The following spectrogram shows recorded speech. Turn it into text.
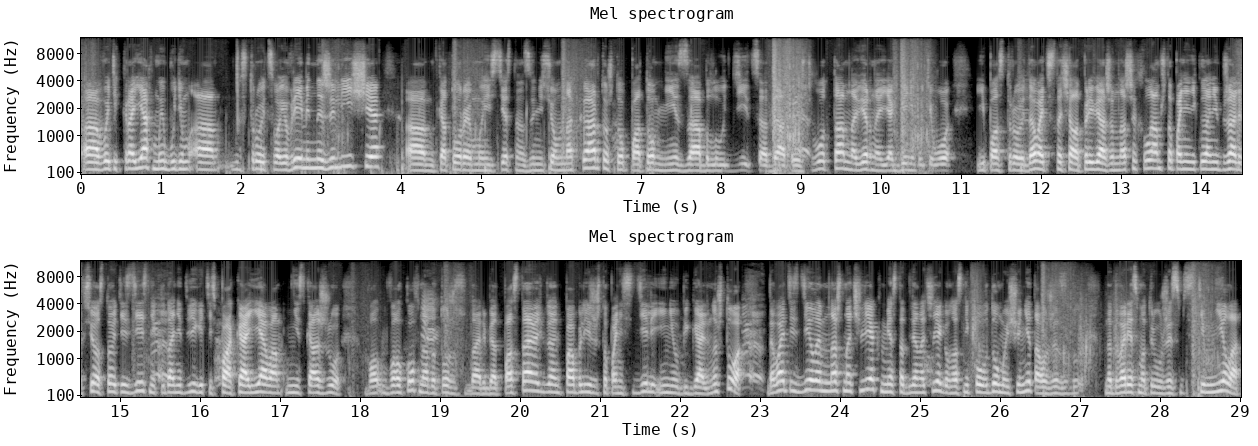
а, в этих краях, мы будем а, строить свое временное жилище, а, которое мы, естественно, занесем на карту, чтобы потом не заблудиться, да. То есть вот там, наверное, я где-нибудь его и построю. Давайте сначала привяжем наших лам, чтобы они никуда не убежали. Все, стойте здесь, никуда не двигайтесь, пока я вам не скажу. Волков на надо тоже сюда, ребят, поставить куда-нибудь поближе, чтобы они сидели и не убегали. Ну что, давайте сделаем наш ночлег. Место для ночлега. У нас никакого дома еще нет, а уже на дворе, смотрю, уже стемнело.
